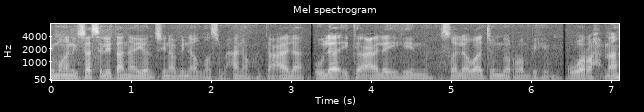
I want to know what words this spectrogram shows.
Yung mga nagsasalita na iyon, sinabi ni Allah subhanahu wa ta'ala, Ulaika alaihim salawatun min rabbihim wa rahmah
